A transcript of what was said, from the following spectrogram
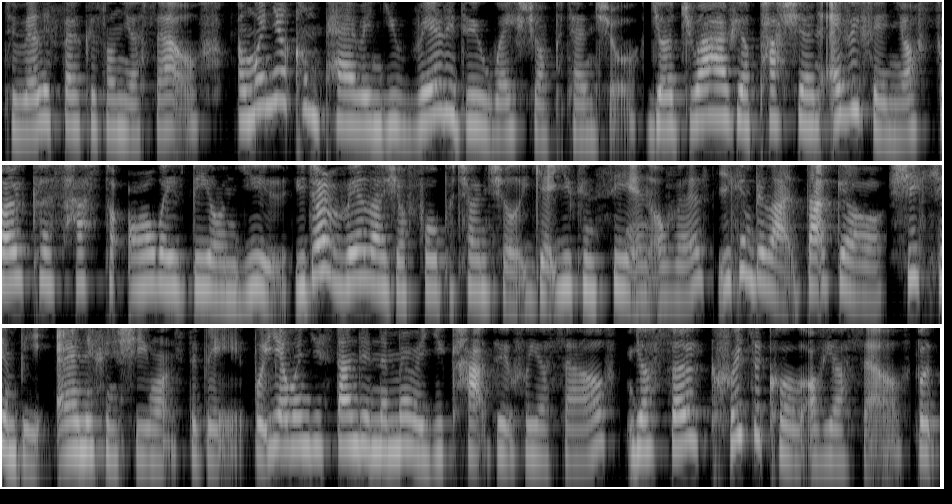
to really focus on yourself. And when you're comparing, you really do waste your potential. Your drive, your passion, everything, your focus has to always be on you. You don't realize your full potential, yet you can see it in others. You can be like, that girl, she can be anything she wants to be. But yet when you stand in the mirror, you can't do it for yourself. You're so critical of yourself, but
